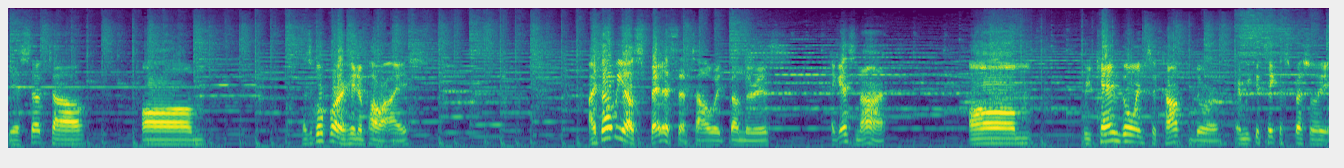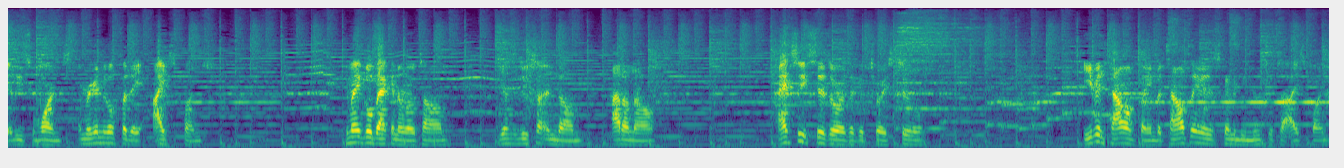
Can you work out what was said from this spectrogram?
Yes, Sceptile. Um, let's go for a Hidden Power Ice. I thought we outsped a Sceptile with Thundurus. I guess not. Um, we can go into Conkeldurr, and we could take a special hit at least once, and we're gonna go for the Ice Punch. He might go back into Rotom. He has to do something dumb. I don't know. Actually, Scizor is a good choice too. Even Talonflame, but Talonflame is to be neutral to Ice Punch.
